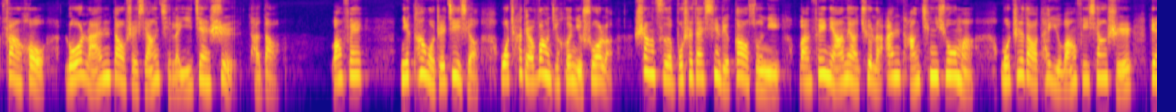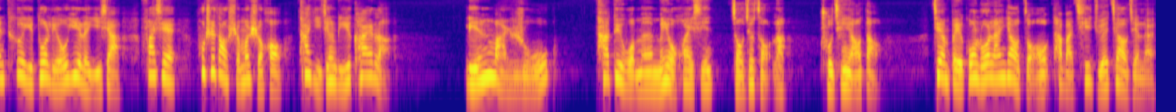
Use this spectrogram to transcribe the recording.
饭后，罗兰倒是想起了一件事，他道：“王妃，你看我这记性，我差点忘记和你说了。”上次不是在信里告诉你婉妃娘娘去了安堂清修吗？我知道她与王妃相识，便特意多留意了一下，发现不知道什么时候她已经离开了。林婉如，她对我们没有坏心，走就走了。楚清瑶道：“见北宫罗兰要走，他把七绝叫进来，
